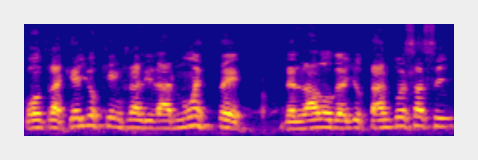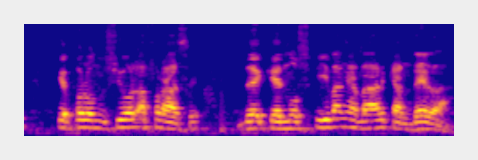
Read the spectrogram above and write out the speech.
contra aquellos que en realidad no esté del lado de ellos. Tanto es así que pronunció la frase de que nos iban a dar candela.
